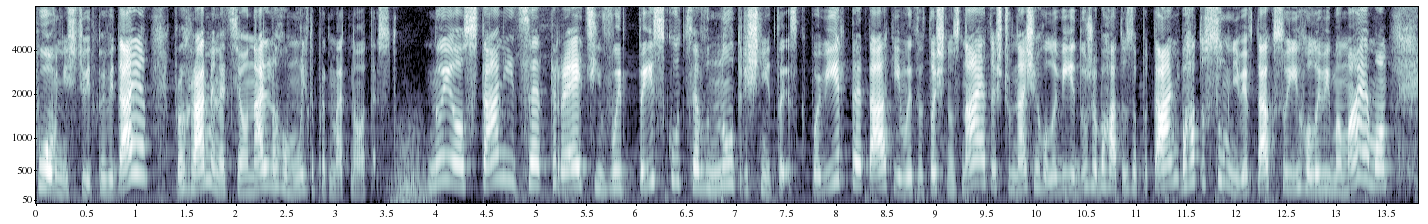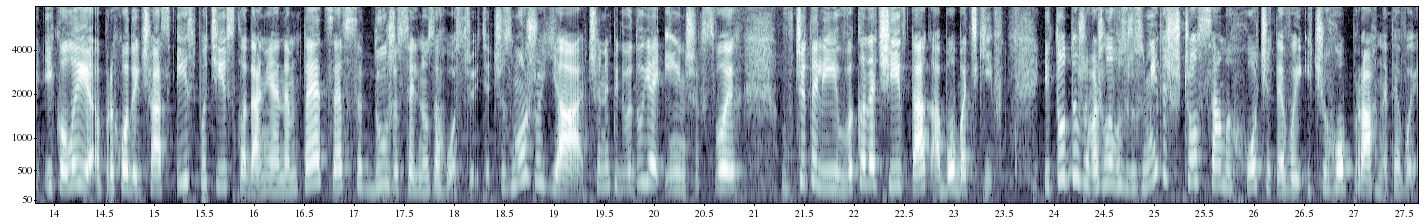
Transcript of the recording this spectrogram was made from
повністю відповідає програмі національного мультипредметного тесту. Ну і останній це третій вид тиску, це внутрішній тиск. Повірте, так, і ви це точно знаєте, що в нашій голові є дуже багато запитань, багато сумнівів. Так, в своїй голові ми маємо. І коли приходить час іспитів, складання НМТ, це все дуже сильно загострюється. Чи зможу я, чи не підведу я інших своїх вчителів, викладачів, так або батьків. І тут дуже важливо зрозуміти, що саме хочете ви і чого прагнете ви.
